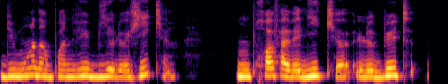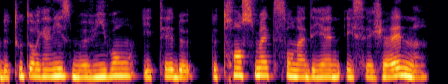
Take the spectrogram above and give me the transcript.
du moins d'un point de vue biologique. Mon prof avait dit que le but de tout organisme vivant était de, transmettre son ADN et ses gènes,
